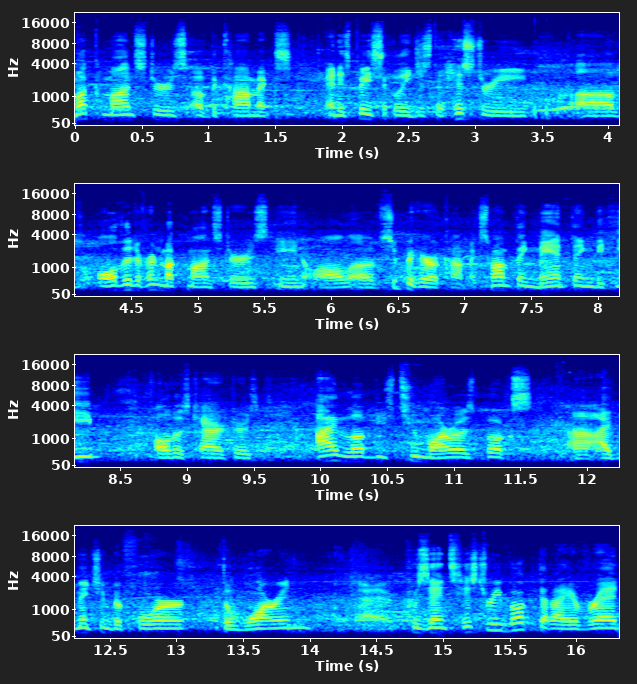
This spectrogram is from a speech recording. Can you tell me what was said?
muck monsters of the comics, and it's basically just a history of all the different muck monsters in all of superhero comics. Swamp Thing, Man Thing, The Heap, all those characters. I love these TwoMorrows books. Uh, I've mentioned before the Warren uh, Presents History book that I have read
